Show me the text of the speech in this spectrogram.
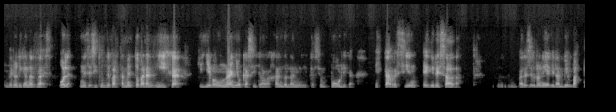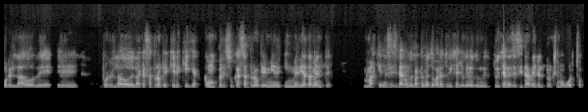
Verónica Narváez, hola, necesito un departamento para mi hija que lleva un año casi trabajando en la administración pública, está recién egresada. Parece, Verónica, que también vas por el lado de... Eh, por el lado de la casa propia, quieres que ella compre su casa propia inmediatamente. Más que necesitar un departamento para tu hija, yo creo que tu hija necesita ver el próximo workshop.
